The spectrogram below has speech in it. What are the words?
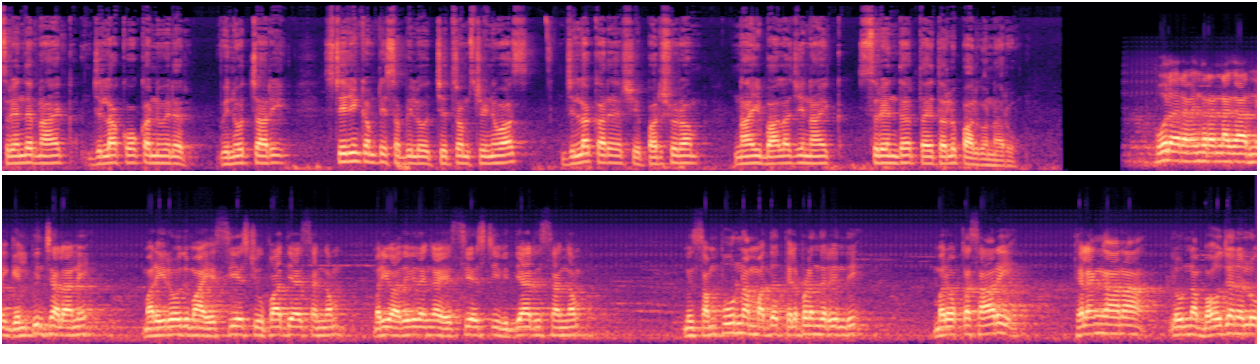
సురేందర్ నాయక్ జిల్లా co convener Vinod Chari steering committee Chitram Srinivas శ్రీనివాస్ జిల్లా కార్యదర్శి పరశురాం నాయి బాలాజీ నాయక్ సురేందర్ తదితరులు పాల్గొన్నారు. పూల రవీంద్రన్న గారిని గెలిపించాలని మరి ఈరోజు మా ఎస్సీ ఎస్టీ ఉపాధ్యాయ సంఘం మరియు అదేవిధంగా ఎస్సీ ఎస్టీ విద్యార్థి సంఘం మేము సంపూర్ణ మద్దతు తెలపడం జరిగింది. మరి ఒక్కసారి తెలంగాణలో ఉన్న బహుజనులు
